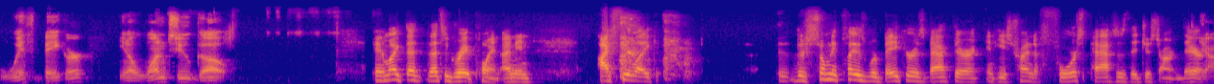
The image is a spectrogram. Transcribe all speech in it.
with Baker. You know, one two go. And Mike, that that's a great point. I mean, I feel like there's so many plays where Baker is back there and he's trying to force passes that just aren't there. Yeah.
